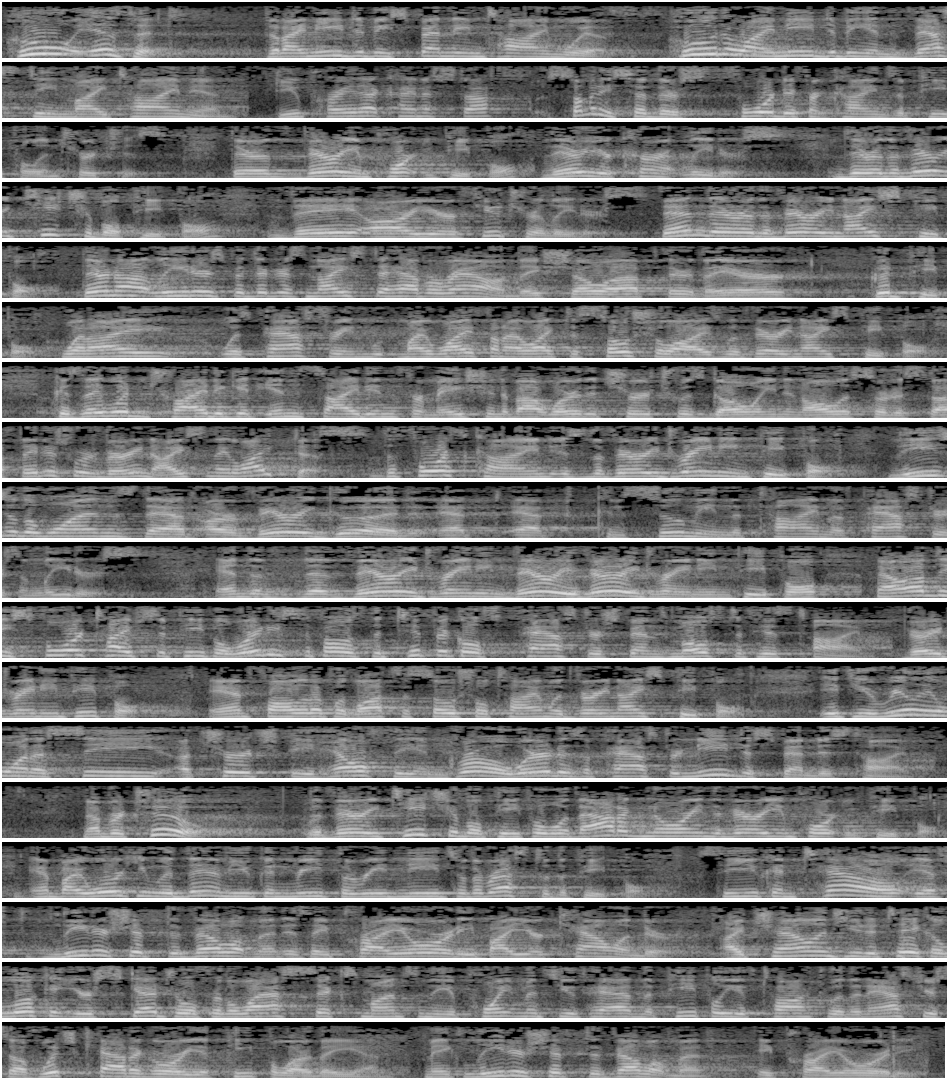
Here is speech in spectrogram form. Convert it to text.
who is it that I need to be spending time with? Who do I need to be investing my time in? Do you pray that kind of stuff? Somebody said there's four different kinds of people in churches. There are very important people. They're your current leaders. There are the very teachable people. They are your future leaders. Then there are the very nice people. They're not leaders, but they're just nice to have around. They show up, they're there, good people. When I was pastoring, my wife and I liked to socialize with very nice people because they wouldn't try to get inside information about where the church was going and all this sort of stuff. They just were very nice and they liked us. The fourth kind is the very draining people. These are the ones that are very good at, at consuming the time of pastors and leaders and the, the very draining, very, very draining people. Now of these four types of people, where do you suppose the typical pastor spends most of his time? Very draining people. And followed up with lots of social time with very nice people. If you really want to see a church be healthy and grow, where does a pastor need to spend his time? Number two, the very teachable people without ignoring the very important people. And by working with them, you can meet the read needs of the rest of the people. See, you can tell if leadership development is a priority by your calendar. I challenge you to take a look at your schedule for the last six months and the appointments you've had and the people you've talked with and ask yourself which category of people are they in. Make leadership development a priority.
